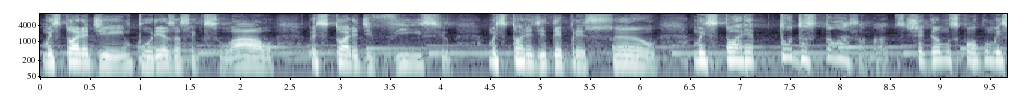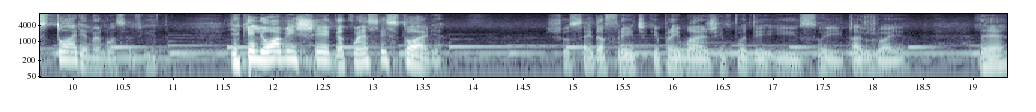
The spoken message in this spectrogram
Uma história de impureza sexual, uma história de vício, uma história de depressão, uma história, todos nós, amados, chegamos com alguma história na nossa vida. E aquele homem chega com essa história. Deixa eu sair da frente aqui para a imagem poder. Isso aí, tá joia. Né?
